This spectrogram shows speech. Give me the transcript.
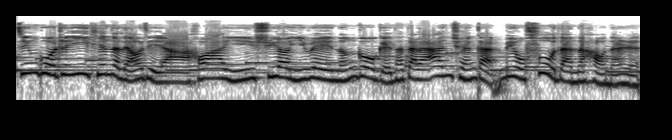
经过这一天的了解呀，侯阿姨需要一位能够给她带来安全感、没有负担的好男人。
